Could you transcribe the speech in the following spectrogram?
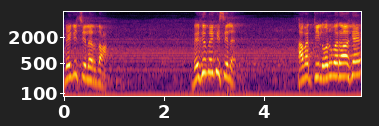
வெகு சிலர் தான் வெகு வெகு சிலர். அவற்றில் ஒருவராக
